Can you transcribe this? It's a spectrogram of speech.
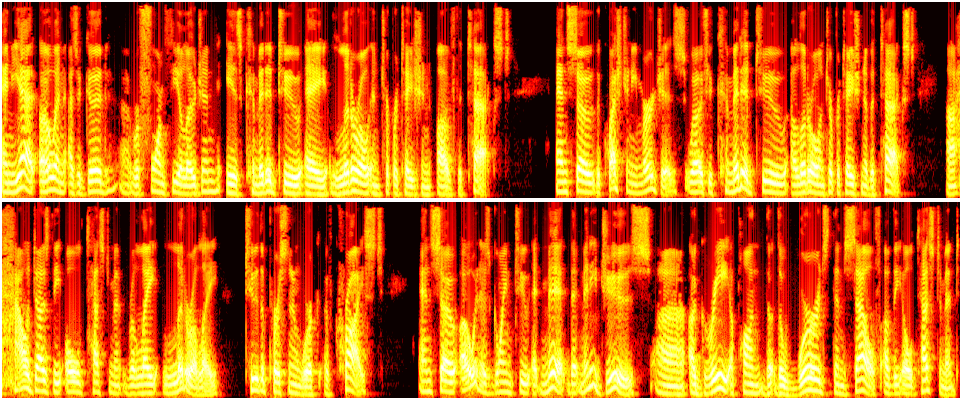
And yet, Owen, as a good uh, Reformed theologian, is committed to a literal interpretation of the text. And so the question emerges, well, if you're committed to a literal interpretation of the text, uh, how does the Old Testament relate literally to the person and work of Christ? And so Owen is going to admit that many Jews uh, agree upon the, the words themselves of the Old Testament,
